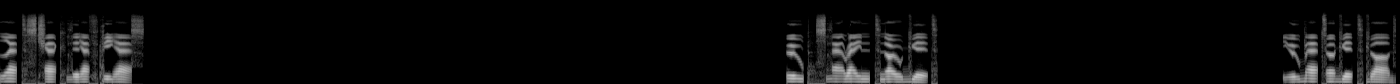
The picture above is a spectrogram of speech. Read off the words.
Let's check the FPS. Oops, there ain't no git. You better git good.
